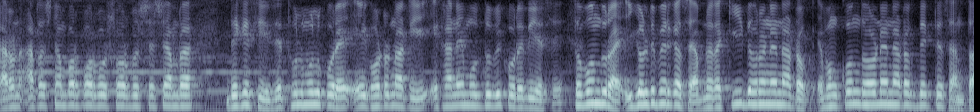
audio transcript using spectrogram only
কারণ আঠাশ নম্বর পর্ব সর্বশেষে আমরা দেখেছি যে থুলমুল করে এই ঘটনাটি এখানে মুলতুবি করে দিয়েছে। তো বন্ধুরা, ইগল টিমের কাছে আপনারা কি ধরনের নাটক এবং কোন ধরনের নাটক দেখতে চান তা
